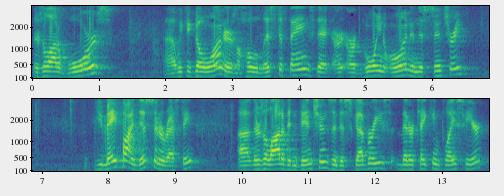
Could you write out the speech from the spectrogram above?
there's a lot of wars. Uh, we could go on, there's a whole list of things that are, are going on in this century. You may find this interesting. Uh, there's a lot of inventions and discoveries that are taking place here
